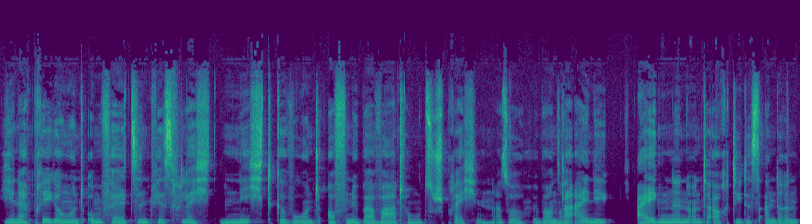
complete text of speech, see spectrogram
Je nach Prägung und Umfeld sind wir es vielleicht nicht gewohnt, offen über Erwartungen zu sprechen, also über unsere eigenen und auch die des anderen.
